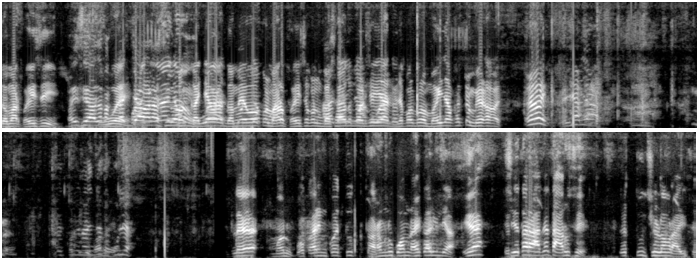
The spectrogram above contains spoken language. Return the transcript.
તો મારો ભાઈ છે પણ. કજિયાવાળા ગમે એવો મારો ભાઈ છે પણ બસાવો તો પડશે યાર ને પણ પેલો મહિના ખર્ચો મેળ આવે એટલે મન ઊભો કરીને કોઈ તું ધરમનું કામ નહીં કરી લ્યા એ આજે તારું છે એ તું આવી છે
